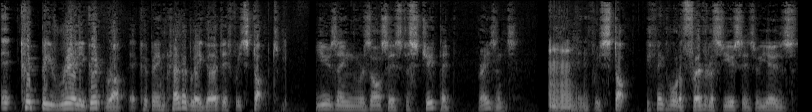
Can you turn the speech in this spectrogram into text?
It could be really good, Rob. It could be incredibly good if we stopped using resources for stupid reasons. Mm-hmm. And if we stop, you think of all the frivolous uses we use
